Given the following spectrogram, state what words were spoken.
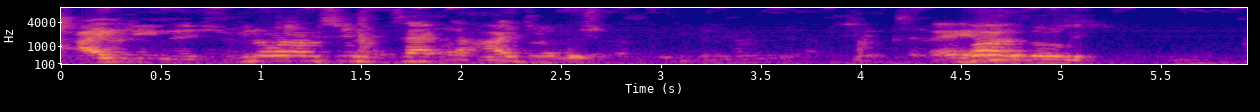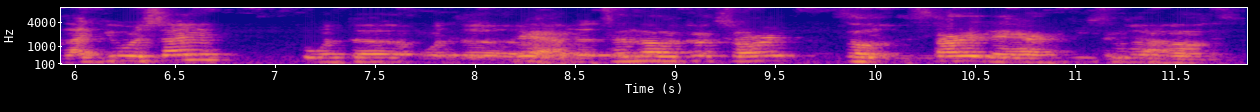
hygiene issue. You know what I'm saying? Exactly, a hygiene issue. Hey, But like you were saying, with the with the Yeah. with the ten dollar cut, sorry. So it started there, two little bumps,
